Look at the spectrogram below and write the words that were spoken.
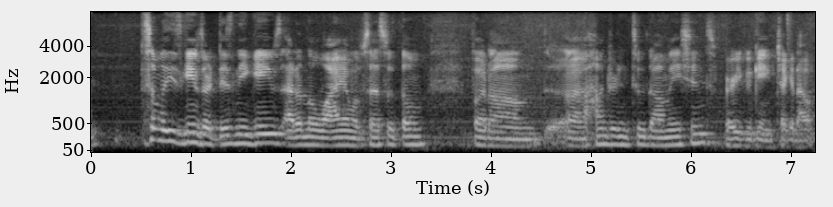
some of these games are Disney games. I don't know why I'm obsessed with them. But um, uh, 102 Dalmatians, very good game. Check it out.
